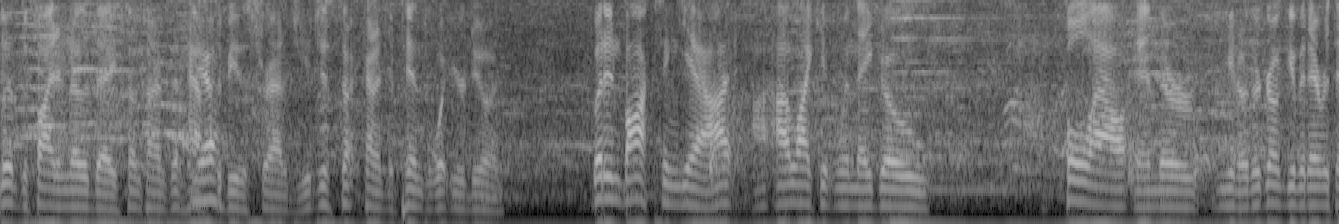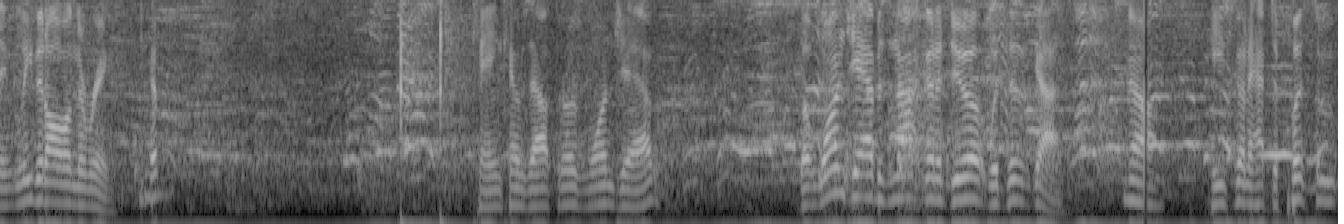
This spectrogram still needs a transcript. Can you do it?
Live to fight another day. Sometimes it has Yeah. to be the strategy. It just kind of depends what you're doing. But in boxing, yeah, I, I- like it when they go full out and they're you know they're going to give it everything. Leave it all in the ring. Yep. Cain comes out, throws one jab, but one jab is not going to do it with this guy. No. He's going to have to put some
